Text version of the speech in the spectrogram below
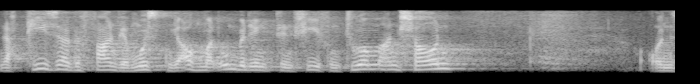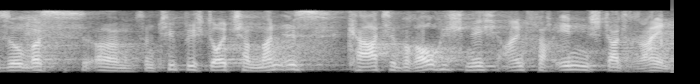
nach Pisa gefahren. Wir mussten ja auch mal unbedingt den schiefen Turm anschauen. Und so was ähm, so ein typisch deutscher Mann ist, Karte brauche ich nicht, einfach Innenstadt rein.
